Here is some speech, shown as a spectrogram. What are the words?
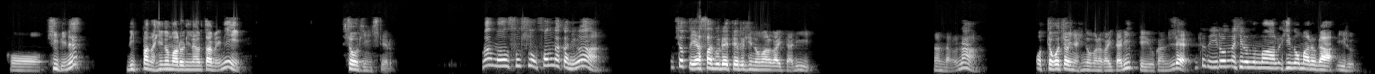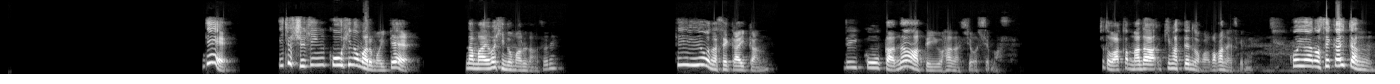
こう、日々ね、立派な日の丸になるために、精進してる。まあもう、そ、そ、その中には、ちょっとやさぐれてる日の丸がいたり、なんだろうな、おっちょこちょいな日の丸がいたりっていう感じで、ちょっといろんな日の丸日の丸がいる。で、一応主人公日の丸もいて、名前は日の丸なんですよね。っていうような世界観でいこうかなっていう話をしてます。ちょっとわか、まだ決まってるのかわかんないですけどね。こういうあの世界観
